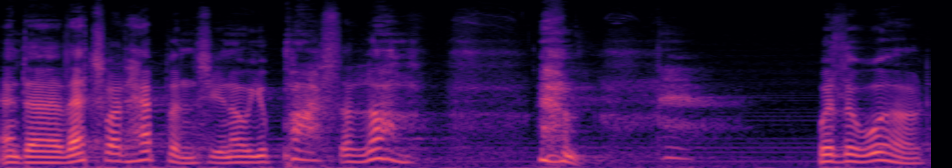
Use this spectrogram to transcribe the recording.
And uh, that's what happens, you know, you pass along. with the world.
